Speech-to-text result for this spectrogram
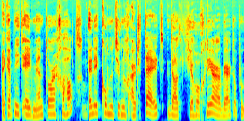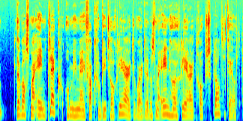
ik heb niet één mentor gehad. En ik kom natuurlijk nog uit de tijd dat je hoogleraar werd op een er was maar één plek om in mijn vakgebied hoogleraar te worden. Er was maar één hoogleraar tropische plantenteelt.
